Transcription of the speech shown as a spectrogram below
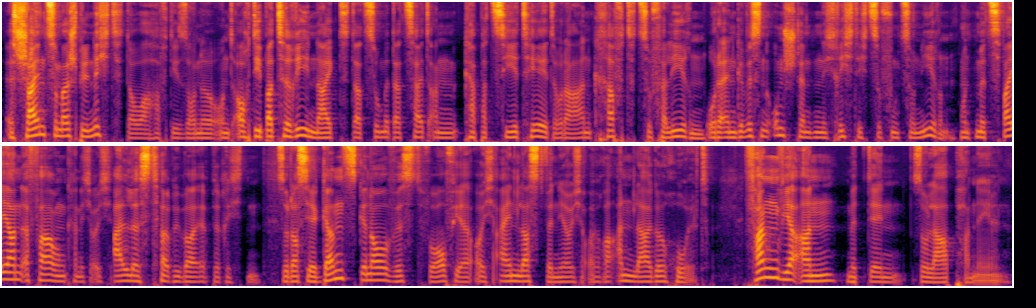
Es scheint zum Beispiel nicht dauerhaft die Sonne und auch die Batterie neigt dazu, mit der Zeit an Kapazität oder an Kraft zu verlieren oder in gewissen Umständen nicht richtig zu funktionieren. Und mit zwei Jahren Erfahrung kann ich euch alles darüber berichten, sodass ihr ganz genau wisst, worauf ihr euch einlasst, wenn ihr euch eure Anlage holt. Fangen wir an mit den Solarpanelen.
